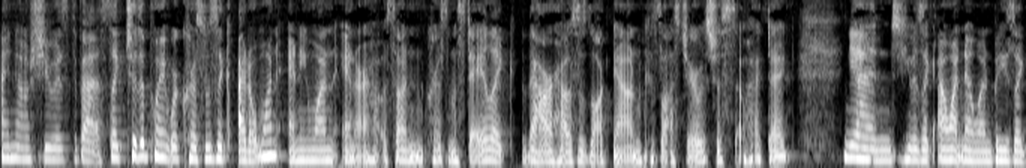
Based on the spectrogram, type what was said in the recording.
I know she was the best. Like to the point where Chris was like, I don't want anyone in our house on Christmas Day. Like our house is locked down because last year was just so hectic. Yeah. And he was like, I want no one. But he's like,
